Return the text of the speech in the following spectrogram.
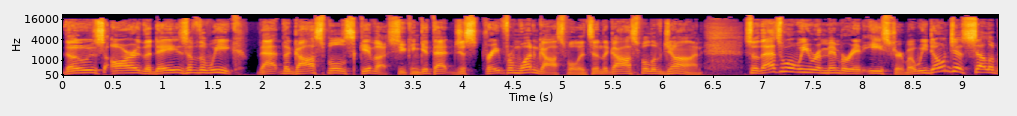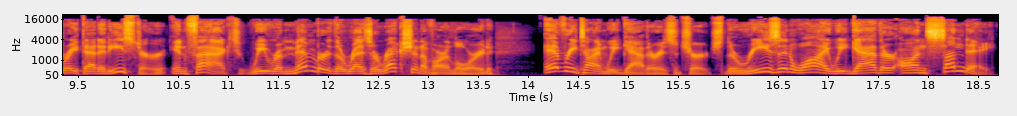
Those are the days of the week that the Gospels give us. You can get that just straight from one Gospel. It's in the Gospel of John. So that's what we remember at Easter. But we don't just celebrate that at Easter. In fact, we remember the resurrection of our Lord every time we gather as a church. The reason why we gather on Sunday,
